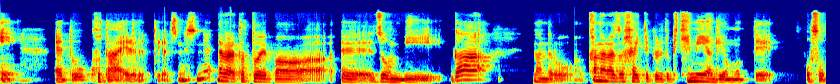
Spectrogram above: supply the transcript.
に、えっと、答えるってやつですね。だから、例えば、えーゾンビが、なんだろう、必ず入ってくるとき手土産を持って、襲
